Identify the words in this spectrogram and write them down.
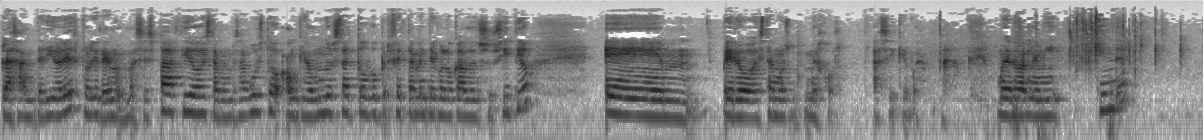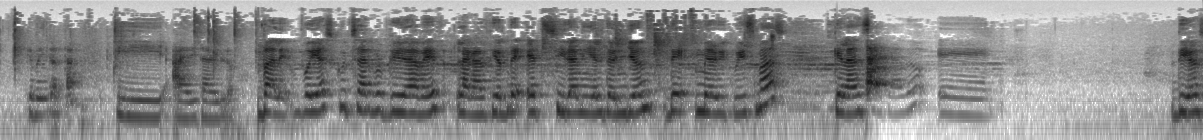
las anteriores porque tenemos más espacio, estamos más a gusto, aunque aún no está todo perfectamente colocado en su sitio, eh, pero estamos mejor. Así que bueno, nada. Voy a tomarme mi Kinder, que me encanta y a editar el blog. Vale, voy a escuchar por primera vez la canción de Ed Sheeran y Elton John de Merry Christmas, que la han sacado. Eh... Dios.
